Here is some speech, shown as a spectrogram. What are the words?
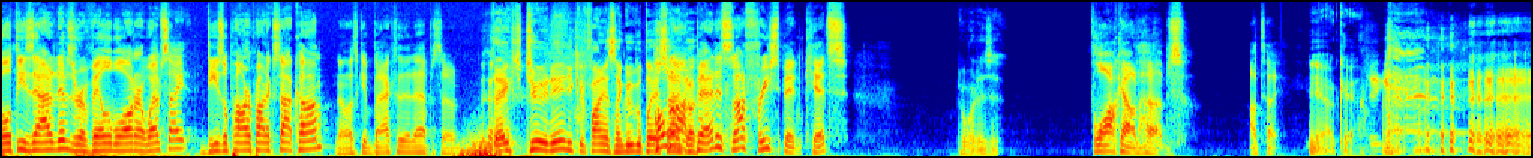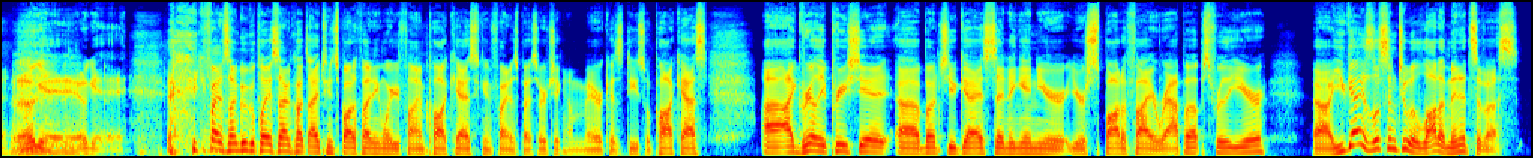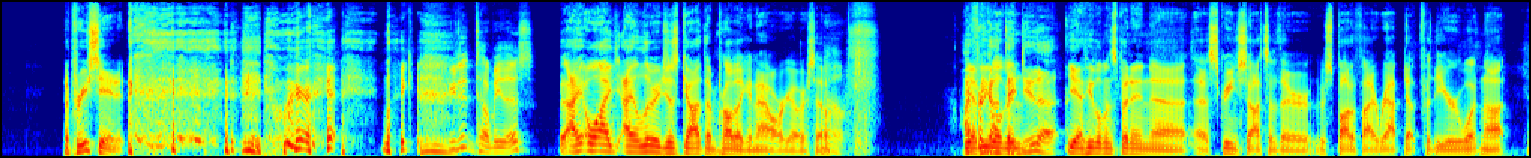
Both these additives are available on our website, dieselpowerproducts.com. Now let's get back to that episode. Thanks for tuning in. You can find us on Google Play. Hold on, SoundCloud- Ben. It's not free spin kits, What is it? lockout hubs. I'll tell you. Yeah, okay. okay, okay. you can find us on Google Play, SoundCloud, iTunes, Spotify, anywhere you find podcasts. You can find us by searching America's Diesel Podcast. Uh, I greatly appreciate uh, a bunch of you guys sending in your your Spotify wrap ups for the year. Uh, you guys listen to a lot of minutes of us. Appreciate it. We're like, You didn't tell me this. I well, I, I literally just got them probably like an hour ago or so. Oh. I Yeah, people forgot have they been- do that. Yeah, people have been spending uh, uh, screenshots of their, their Spotify wrapped up for the year or whatnot.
